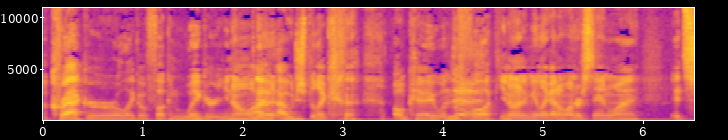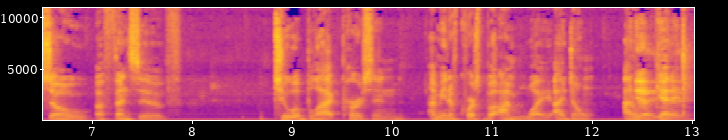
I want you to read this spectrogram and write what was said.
a cracker or like a fucking wigger, you know, I I would just be like, okay, what the Yeah. fuck? You know what I mean? Like, I don't understand why it's so offensive to a black person. I mean, of course, but I'm white. I don't I don't Yeah, get yeah. it.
